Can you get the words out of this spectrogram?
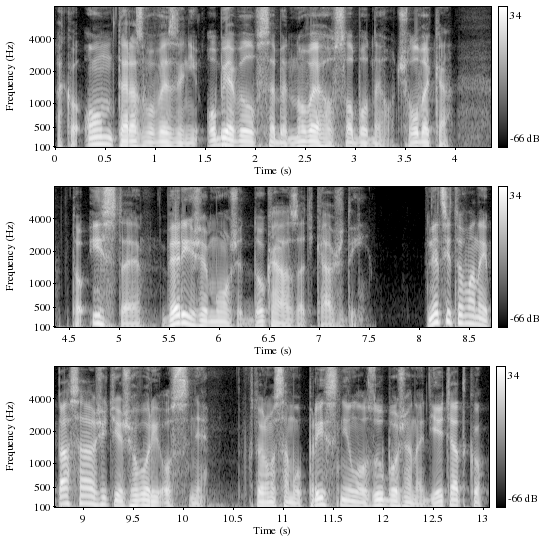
Ako on teraz vo väzení objavil v sebe nového slobodného človeka, to isté verí, že môže dokázať každý. V necitovanej pasáži tiež hovorí o sne, v ktorom sa mu prisnilo zúbožené dieťatko,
